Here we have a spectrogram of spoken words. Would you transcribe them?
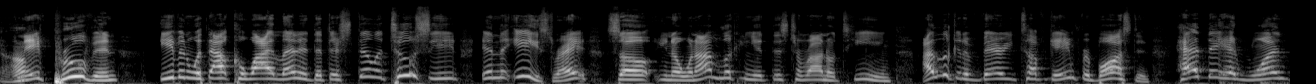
Uh-huh. And they've proven, even without Kawhi Leonard, that they're still a two seed in the East, right? So you know, when I'm looking at this Toronto team, I look at a very tough game for Boston. Had they had won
